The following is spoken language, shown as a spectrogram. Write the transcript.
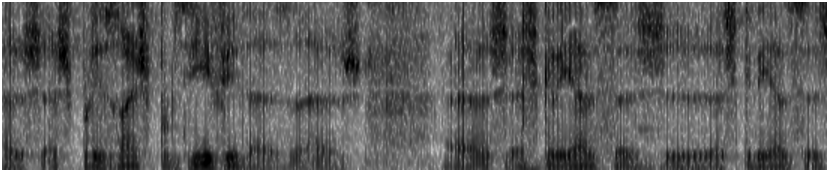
as, as, prisões por dívidas, as, as, as, crianças, as crianças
